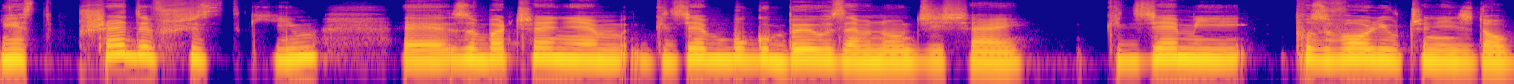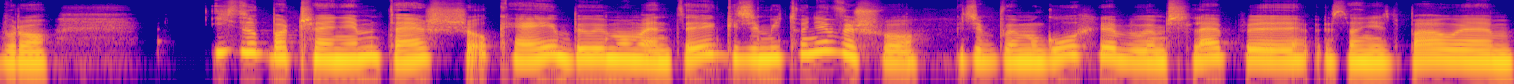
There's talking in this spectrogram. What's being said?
Jest przede wszystkim e, zobaczeniem, gdzie Bóg był ze mną dzisiaj, gdzie mi pozwolił czynić dobro. I zobaczeniem też, że okej, okay, były momenty, gdzie mi to nie wyszło, gdzie byłem głuchy, byłem ślepy, zaniedbałem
